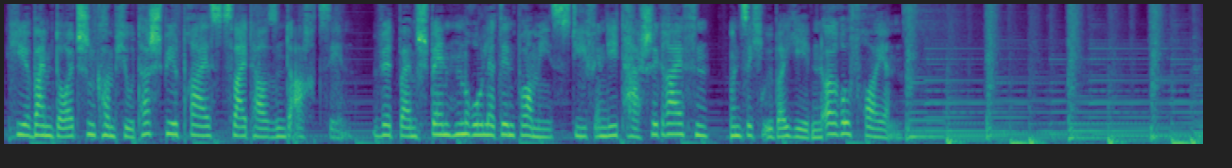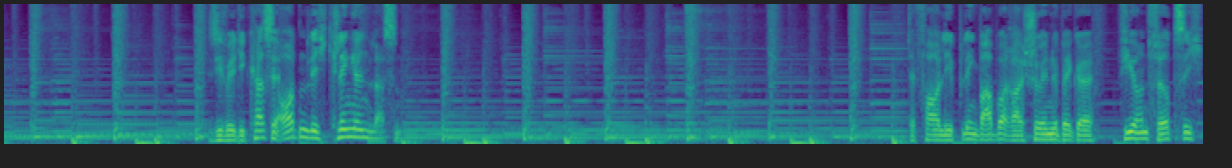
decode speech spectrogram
hier beim Deutschen Computerspielpreis 2018, wird beim Spendenroulette den Promis tief in die Tasche greifen, und sich über jeden Euro freuen. Sie will die Kasse ordentlich klingeln lassen. TV-Liebling Barbara Schöneberger, 44,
